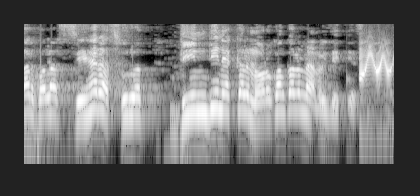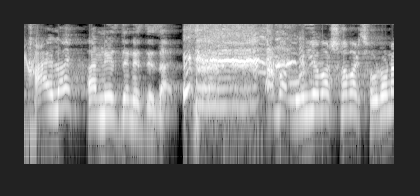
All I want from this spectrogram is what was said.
হালার পালার চেহারা সুরত দিন দিন এককালে নরকঙ্কালে না নই যাইতেছে। খাই লয় আর নেচতে নেচতে যায়। আবার মুই আবার সবার ছোট না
